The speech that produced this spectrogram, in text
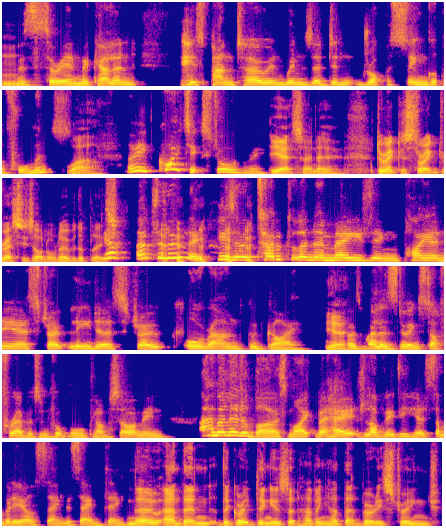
Mm. with Sir Ian McKellen. His panto in Windsor didn't drop a single performance. Wow. I mean, quite extraordinary. Yes, I know. Directors throwing dresses on all over the place. Yeah, absolutely. He's a total and amazing pioneer, stroke leader, stroke all round good guy, Yeah. as well as doing stuff for Everton Football Club. So, I mean, I'm a little biased, Mike, but hey, it's lovely to hear somebody else saying the same thing. No, and then the great thing is that having had that very strange,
